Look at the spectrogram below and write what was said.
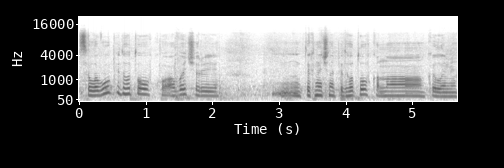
силову підготовку, а ввечері технічна підготовка на килимі.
